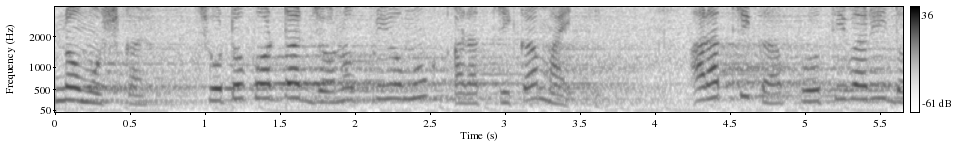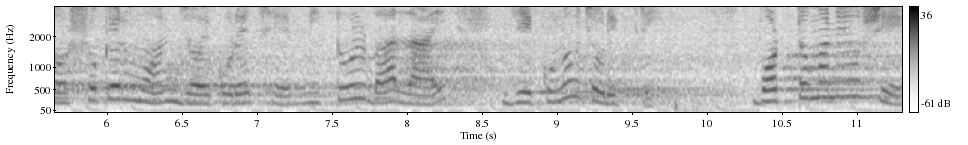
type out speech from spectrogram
নমস্কার। ছোট পর্দার জনপ্রিয় মুখ আরাত্রিকা মাইতি। আরাত্রিকা প্রতিবারই দর্শকের মন জয় করেছে মিতুল বা রায় যে কোনো চরিত্রে। বর্তমানেও সে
